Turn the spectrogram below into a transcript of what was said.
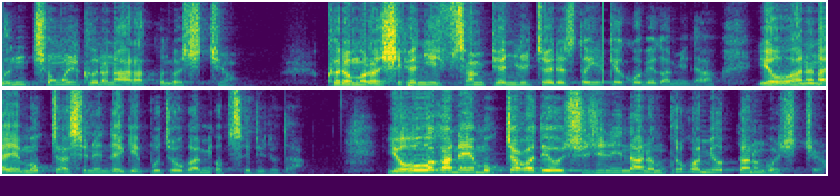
은총을 그는 알았던 것이죠. 그러므로 시편 23편 1절에서도 이렇게 고백합니다. 여호와는 나의 목자시니 내게 부족함이 없으리로다. 여호와가 내 목자가 되어 주시니 나는 부족함이 없다는 것이죠.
